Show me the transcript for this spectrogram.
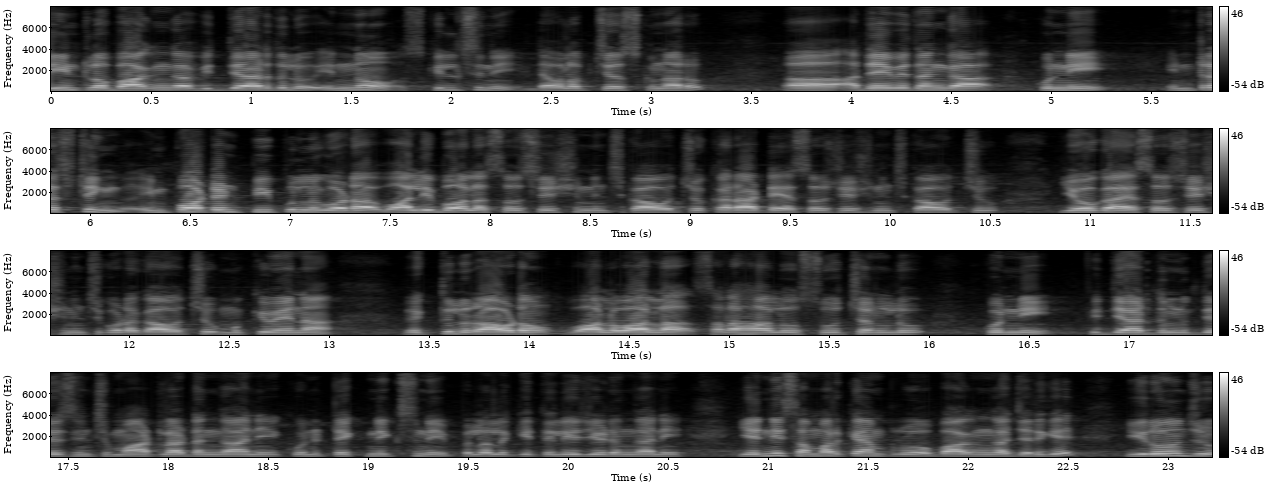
దీంట్లో భాగంగా విద్యార్థులు ఎన్నో స్కిల్స్ని డెవలప్ చేసుకున్నారు. అదేవిధంగా కొన్ని ఇంట్రెస్టింగ్ ఇంపార్టెంట్ పీపుల్ని కూడా వాలీబాల్ అసోసియేషన్ నుంచి కావచ్చు కరాటే అసోసియేషన్ నుంచి కావచ్చు యోగా అసోసియేషన్ నుంచి కూడా కావచ్చు ముఖ్యమైన వ్యక్తులు రావడం వాళ్ళ వాళ్ళ సలహాలు సూచనలు కొన్ని విద్యార్థులను ఉద్దేశించి మాట్లాడడం కానీ కొన్ని టెక్నిక్స్ని పిల్లలకి తెలియజేయడం కానీ ఇవన్నీ సమ్మర్ క్యాంప్లో భాగంగా జరిగే ఈరోజు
